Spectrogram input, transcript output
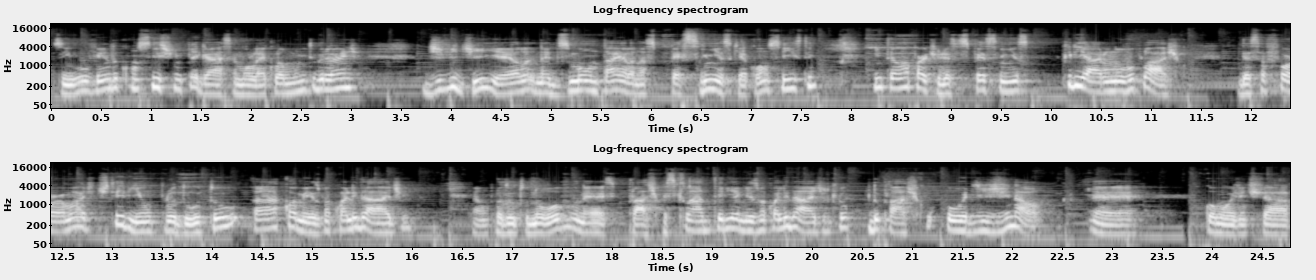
desenvolvendo consiste em pegar essa molécula muito grande dividir ela, né, desmontar ela nas pecinhas que a consistem. Então, a partir dessas pecinhas, criar um novo plástico. Dessa forma, a gente teria um produto ah, com a mesma qualidade. É um produto novo, né? Esse plástico reciclado teria a mesma qualidade do que o do plástico original. É, como a gente já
